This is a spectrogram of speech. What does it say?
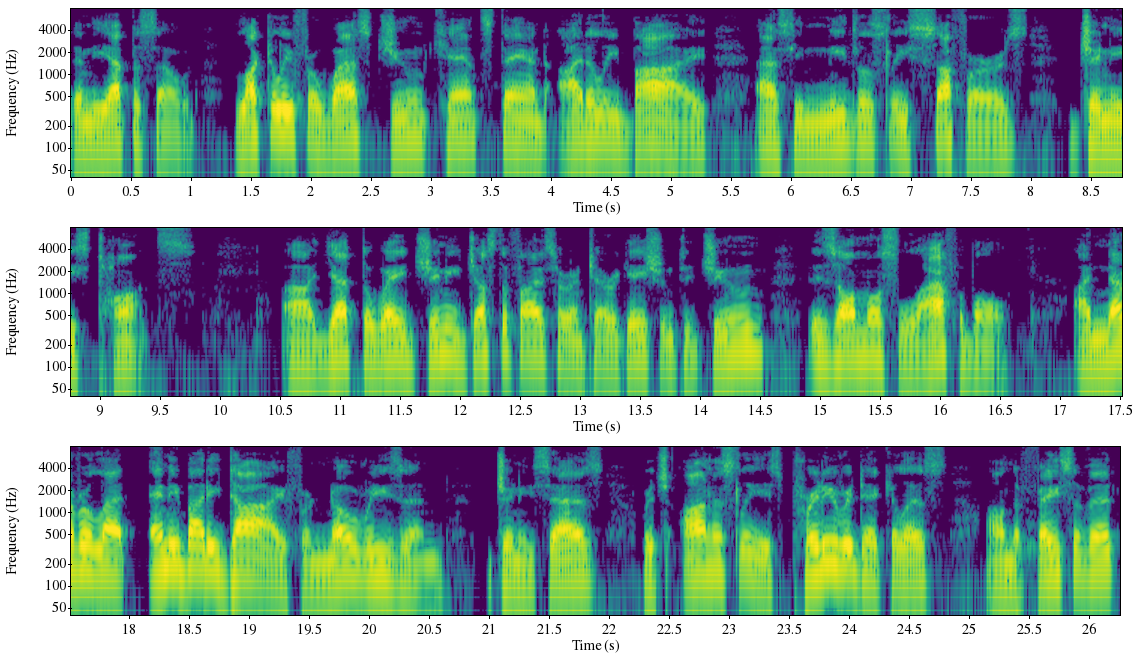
in the episode. Luckily for Wes, June can't stand idly by as he needlessly suffers Ginny's taunts. Uh, yet the way Ginny justifies her interrogation to June is almost laughable. I never let anybody die for no reason, Ginny says, which honestly is pretty ridiculous on the face of it,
